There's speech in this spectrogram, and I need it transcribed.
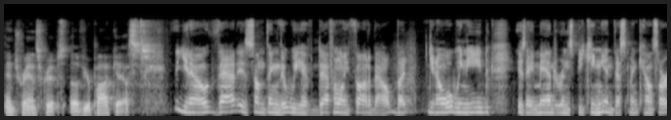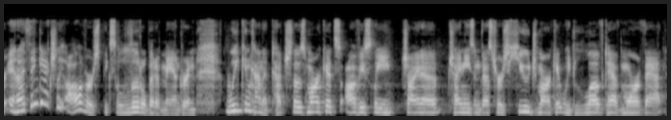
and transcripts of your podcasts. You know, that is something that we have definitely thought about. But, you know, what we need is a Mandarin speaking investment counselor. And I think actually Oliver speaks a little bit of Mandarin. We can kind of touch those markets. Obviously, China, Chinese investors, huge market. We'd love to have more of that.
